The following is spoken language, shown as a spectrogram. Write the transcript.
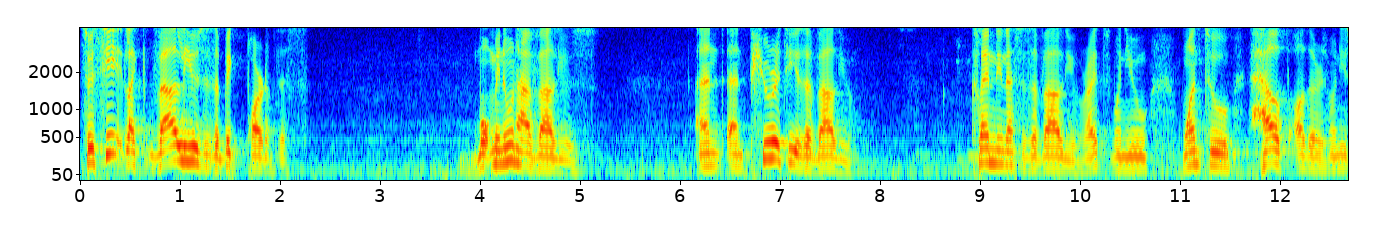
So you see, like values is a big part of this. Mu'minun have values. And, and purity is a value. Cleanliness is a value, right? When you want to help others, when you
